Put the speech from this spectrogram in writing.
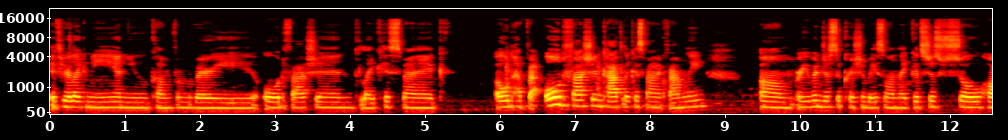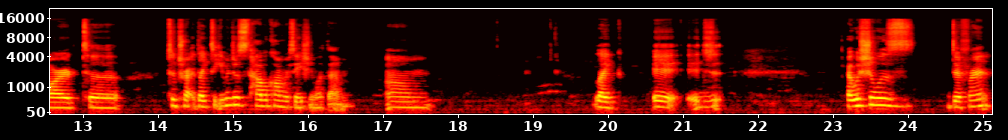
if you're like me and you come from a very old fashioned, like Hispanic, old old fashioned Catholic Hispanic family, um, or even just a Christian based one, like it's just so hard to to try like to even just have a conversation with them. Um like it it I wish it was different,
